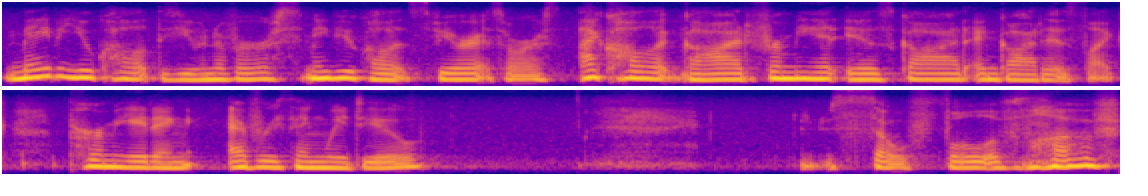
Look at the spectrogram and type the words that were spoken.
Maybe you call it the universe, maybe you call it spirit source. I call it God. For me it is God and God is like permeating everything we do so full of love.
